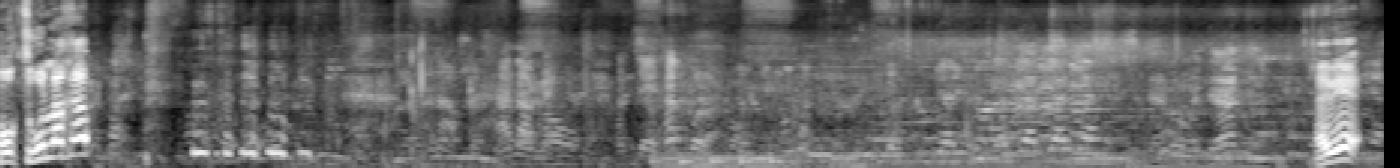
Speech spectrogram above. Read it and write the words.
หกศูนย์แล้วครับไอพี่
